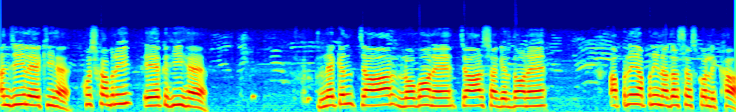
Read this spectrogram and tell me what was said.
अंजील एक ही है, खुशखबरी एक ही है। लेकिन चार लोगों ने, चार शागिर्दों ने अपनी अपनी नज़र से उसको लिखा।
